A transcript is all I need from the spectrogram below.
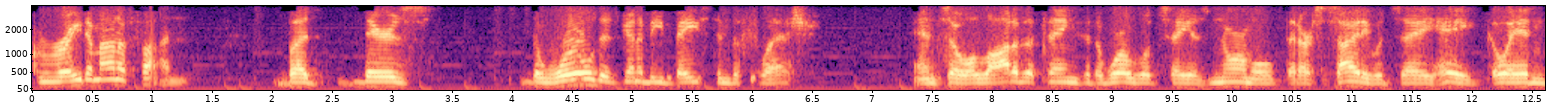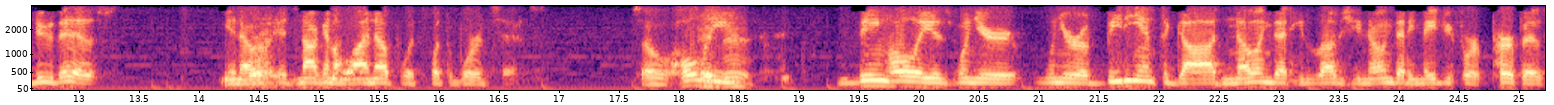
great amount of fun but there's the world is going to be based in the flesh and so a lot of the things that the world would say is normal that our society would say hey go ahead and do this you know Right. it's not going to line up with what the word says so holy Amen. being holy is when you're when you're obedient to God, knowing that He loves you, knowing that He made you for a purpose.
